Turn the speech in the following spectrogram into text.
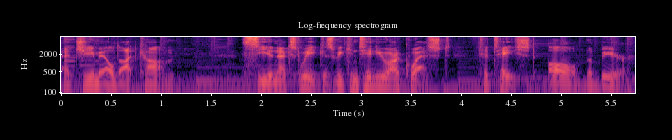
at gmail.com. See you next week as we continue our quest to taste all the beer.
